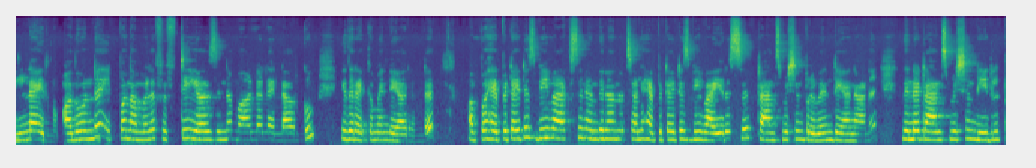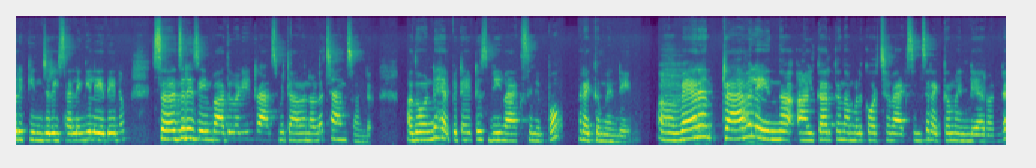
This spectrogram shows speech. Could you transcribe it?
ഇല്ലായിരുന്നു. അതുകൊണ്ട് ഇപ്പൊ നമ്മൾ ഫിഫ്റ്റി ഇയേഴ്സിന്റെ മുകളിലുള്ള എല്ലാവർക്കും ഇത് റെക്കമെൻഡ് ചെയ്യാറുണ്ട്. അപ്പോൾ ഹെപ്പറ്റൈറ്റിസ് ബി വാക്സിൻ എന്തിനാന്ന് വെച്ചാൽ hepatitis B virus transmission prevent ചെയ്യാനാണ്. ഇതിന്റെ ട്രാൻസ്മിഷൻ നീഡിൽ പ്രിക്ക് ഇഞ്ചറീസ് അല്ലെങ്കിൽ ഏതെങ്കിലും സർജറി ചെയ്യുമ്പോൾ അതുവഴി ട്രാൻസ്മിറ്റ് ആവാനുള്ള ചാൻസ് ഉണ്ട്. അതുകൊണ്ട് ഹെപ്പറ്റൈറ്റിസ് ബി വാക്സിൻ ഇപ്പോൾ റെക്കമെൻഡ് ചെയ്യുന്നു. വേറെ ട്രാവൽ ചെയ്യുന്ന ആൾക്കാർക്ക് നമ്മൾ കുറച്ച് വാക്സിൻസ് റെക്കമെൻഡ് ചെയ്യാറുണ്ട്.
